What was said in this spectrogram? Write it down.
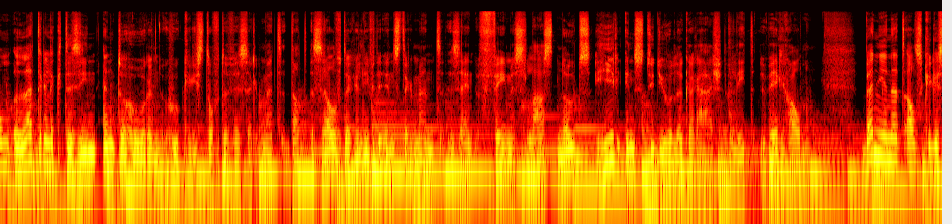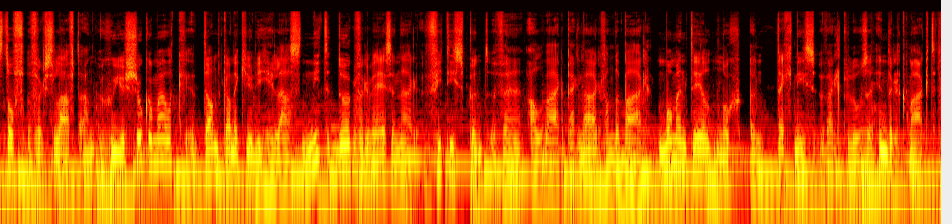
om letterlijk te zien en te horen hoe Christophe de Visser met datzelfde geliefde instrument zijn famous last notes hier in Studio Le Garage liet weergalmen. Ben je net als Christophe verslaafd aan goede chocomelk? Dan kan ik jullie helaas niet doorverwijzen naar vitis.vin, alwaar Bernard van de Baar momenteel nog een technisch werkloze indruk maakt,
